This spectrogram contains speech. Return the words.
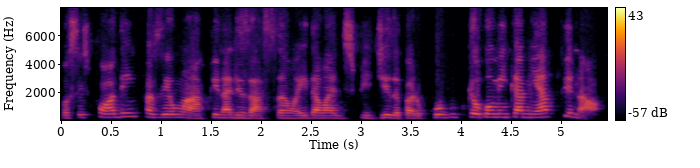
vocês podem fazer uma finalização aí, dar uma despedida para o público, porque eu vou me encaminhar para o final.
